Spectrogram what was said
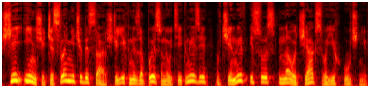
Ще й інші численні чудеса, що їх не записано у цій книзі, вчинив Ісус на очах своїх учнів.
